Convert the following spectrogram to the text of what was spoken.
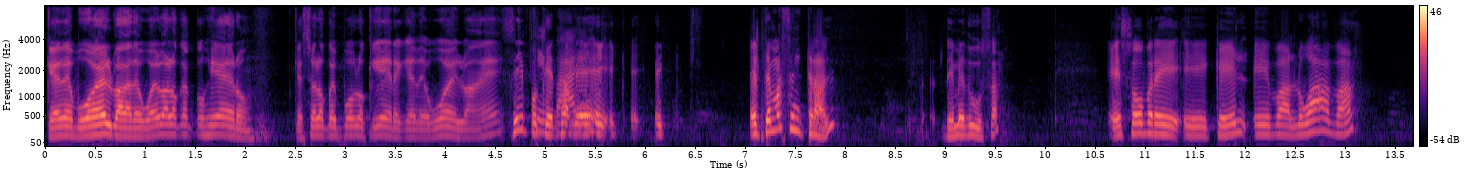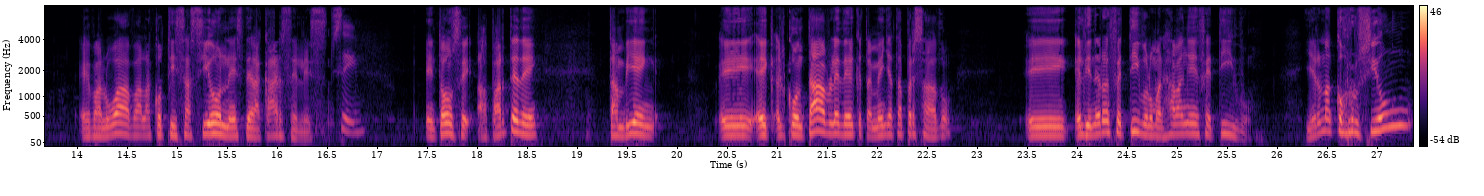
Que devuelva, que devuelva lo que cogieron, que eso es lo que el pueblo quiere, que devuelvan, ¿eh? Sí, porque también... Eh, eh, eh, el tema central de Medusa es sobre eh, que él evaluaba, evaluaba las cotizaciones de las cárceles. Sí. Entonces, aparte de, también, eh, el, contable de él, que también ya está apresado, eh, el dinero efectivo lo manejaban en efectivo. Y era una corrupción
